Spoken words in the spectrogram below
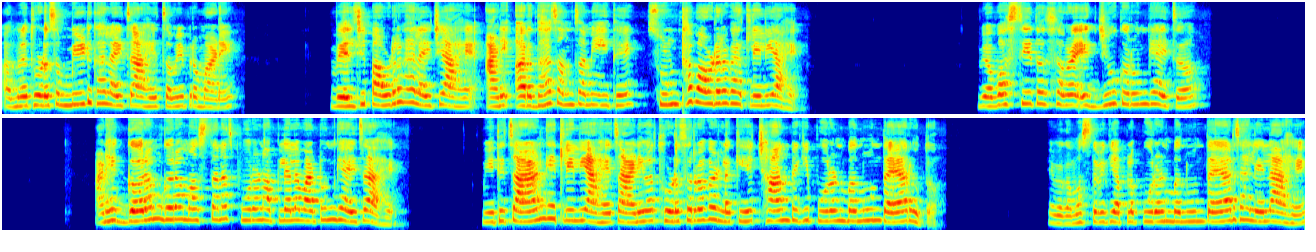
आतमध्ये थोडंसं मीठ घालायचं आहे चवीप्रमाणे. वेलची पावडर घालायची आहे आणि अर्धा चमचा मी इथे सुंठ पावडर घातलेली आहे. व्यवस्थित सगळं एकजीव करून घ्यायचं. आणि हे गरम गरम असतानाच पुरण आपल्याला वाटून घ्यायचं आहे. मी इथे चाळण घेतलेली आहे. चाळणीवर थोडंसं रगडलं की हे छानपैकी पुरण बनवून तयार होतं. हे बघा मस्तपैकी आपलं पुरण बनवून तयार झालेलं आहे.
